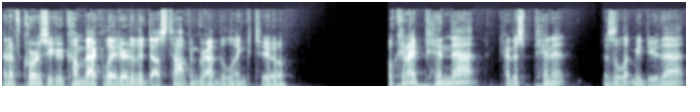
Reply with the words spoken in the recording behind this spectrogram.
And of course, you could come back later to the desktop and grab the link too. Oh, can I pin that? Can I just pin it? Does it let me do that?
